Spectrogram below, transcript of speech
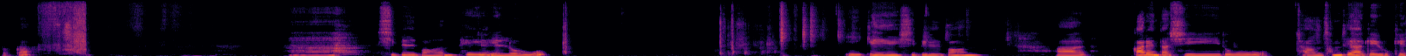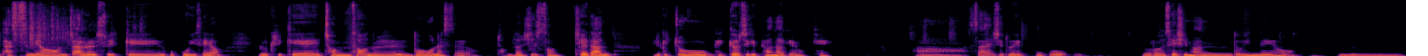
볼까? 아, 11번 페일 옐로우 이게 11번 아, 까렌다시도 참 섬세하게 이렇게 닿으면 자를 수 있게 이거 보이세요? 이렇게 점선을 넣어놨어요. 점선 실선. 재단 이렇게 쭉 벗겨지기 편하게 이렇게. 아 사이즈도 예쁘고 이런 세심함도 있네요. 음,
